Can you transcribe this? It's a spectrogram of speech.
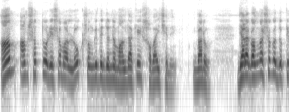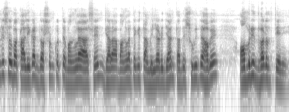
আম আমসত্ত্ব রেশম আর লোক সঙ্গীতের জন্য মালদাকে সবাই চেনে। বারো। যারা গঙ্গাসাগর, দক্ষিণেশ্বর বা কালীঘাট দর্শন করতে বাংলায় আসেন, যারা বাংলা থেকে তামিলনাড়ু যান, তাদের সুবিধা হবে অমৃত ভারত ট্রেনে।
